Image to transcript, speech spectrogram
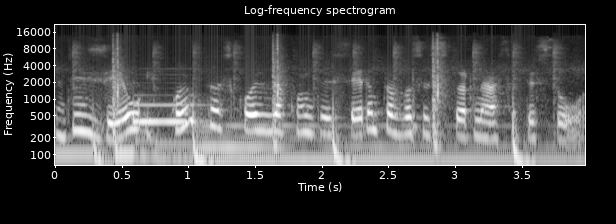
viveu e quantas coisas aconteceram para você se tornar essa pessoa.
